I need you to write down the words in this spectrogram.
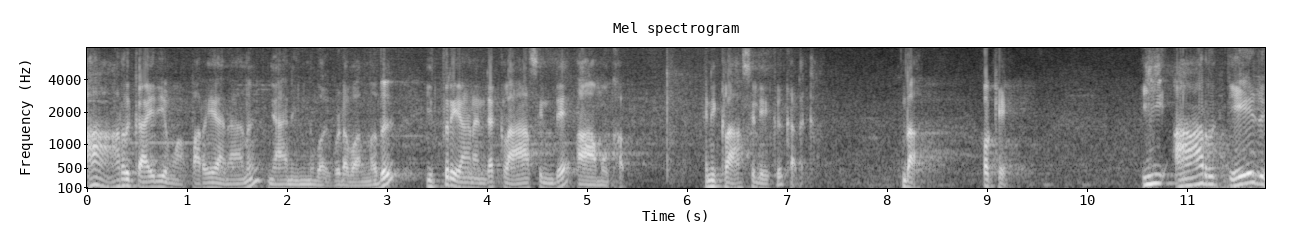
ആ ആറ് കാര്യമാ പറയാനാണ് ഞാൻ ഇന്ന് ഇവിടെ വന്നത്. ഇത്രയാണ് എന്റെ ക്ലാസ്സിന്റെ ആമുഖം. ഇനി ക്ലാസ്സിലേക്ക് കടക്കാം. എന്താ ഓക്കെ. ഈ ആറ് ഏഴ്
